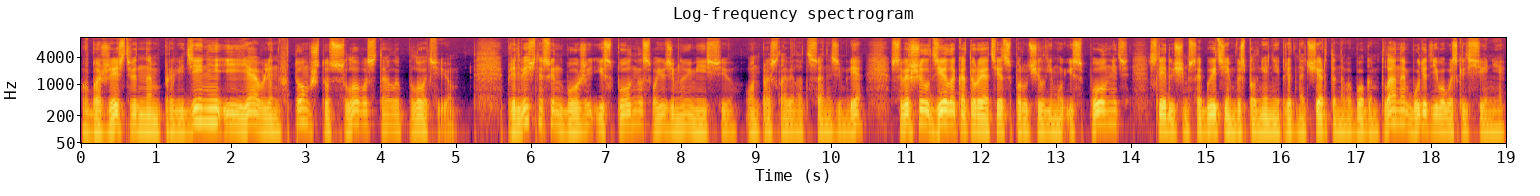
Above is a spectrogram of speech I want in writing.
в божественном провидении и явлен в том, что Слово стало плотью. Предвечный Сын Божий исполнил свою земную миссию. Он прославил Отца на земле, совершил дело, которое Отец поручил ему исполнить. Следующим событием в исполнении предначертанного Богом плана будет его воскресение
